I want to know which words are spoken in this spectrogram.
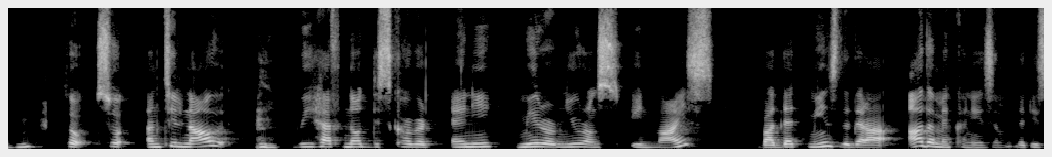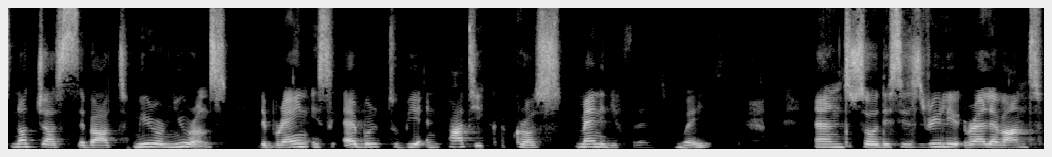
Mm-hmm. So, so until now, we have not discovered any mirror neurons in mice, but that means that there are other mechanisms that is not just about mirror neurons. The brain is able to be empathic across many different mm-hmm. ways. And so this is really relevant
